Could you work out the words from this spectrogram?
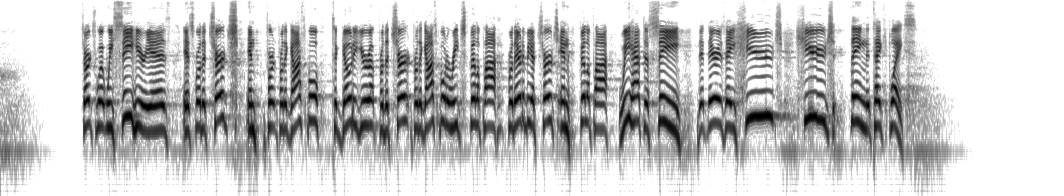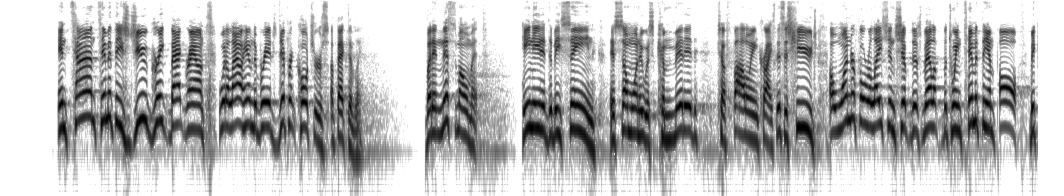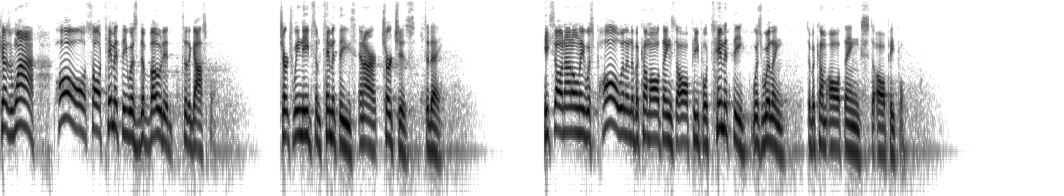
Church, what we see here is, is for the church and for, for the gospel to go to Europe, for the church, for the gospel to reach Philippi, for there to be a church in Philippi, we have to see that there is a huge, huge thing that takes place. In time, Timothy's Jew Greek background would allow him to bridge different cultures effectively. But in this moment, he needed to be seen as someone who was committed to following Christ. This is huge. A wonderful relationship developed between Timothy and Paul because why? Paul saw Timothy was devoted to the gospel. Church, we need some Timothys in our churches today. He saw not only was Paul willing to become all things to all people, Timothy was willing to become all things to all people.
